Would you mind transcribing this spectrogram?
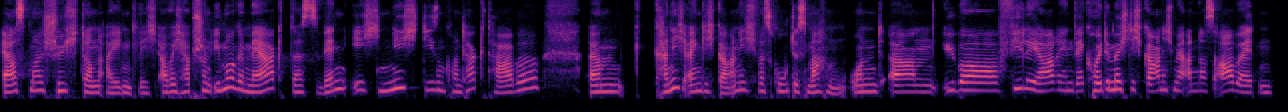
erstmal schüchtern eigentlich, aber ich habe schon immer gemerkt, dass wenn ich nicht diesen Kontakt habe, ähm, kann ich eigentlich gar nicht was Gutes machen. Und ähm, über viele Jahre hinweg, heute möchte ich gar nicht mehr anders arbeiten,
